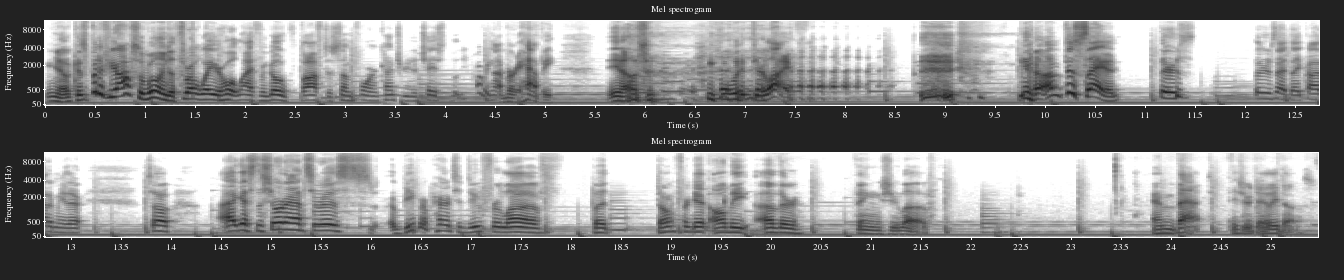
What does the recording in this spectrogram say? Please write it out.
you know, because but if you're also willing to throw away your whole life and go off to some foreign country to chase, you're probably not very happy, you know, with your life. you know, I'm just saying, there's there's that dichotomy there. So I guess the short answer is be prepared to do for love, but don't forget all the other things you love. And that is your daily dose.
